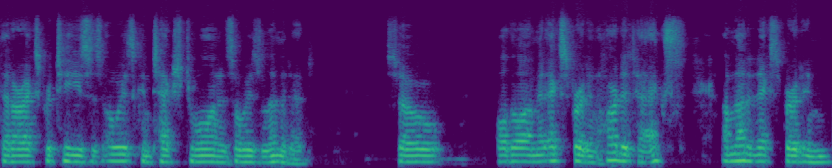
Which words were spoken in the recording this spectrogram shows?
that our expertise is always contextual and is always limited. So, although I'm an expert in heart attacks, I'm not an expert in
